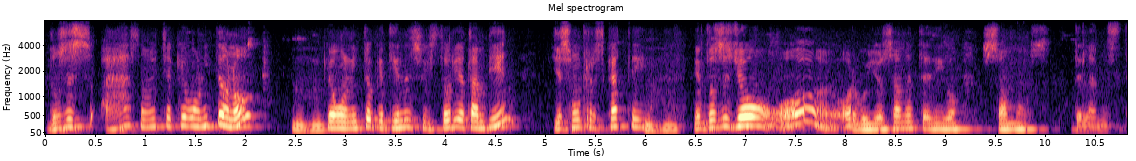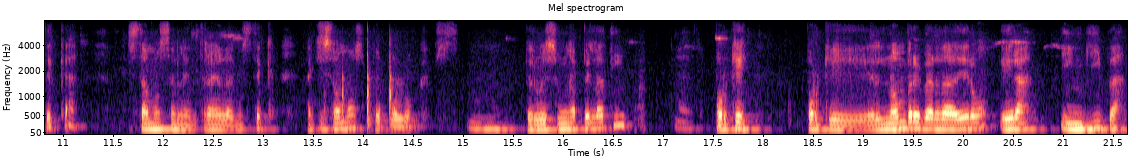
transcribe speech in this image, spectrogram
Entonces, ah, Sonecha, qué bonito, ¿no? Qué bonito que tienen su historia también. Y es un rescate. Entonces yo oh, orgullosamente digo, somos de la Mixteca. Estamos en la entrada de la Mixteca. Aquí somos popolocas. Pero es un apelativo. Claro. ¿Por qué? Porque el nombre verdadero era Ingiba,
